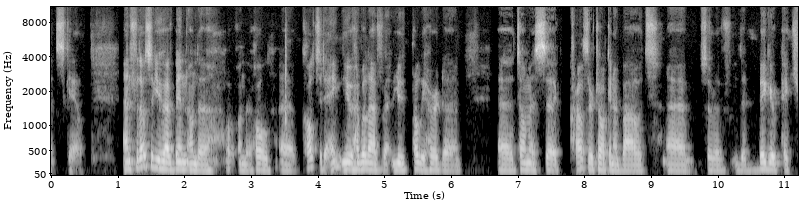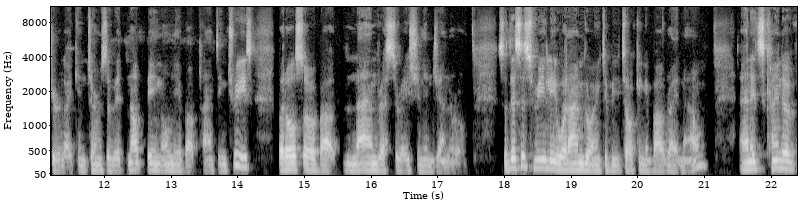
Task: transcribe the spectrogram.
at scale. And for those of you who have been on the on the whole uh, call today, you have, will have you probably heard uh, uh, Thomas uh, Crowther talking about uh, sort of the bigger picture, like in terms of it not being only about planting trees, but also about land restoration in general. So this is really what I'm going to be talking about right now. And it's kind of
